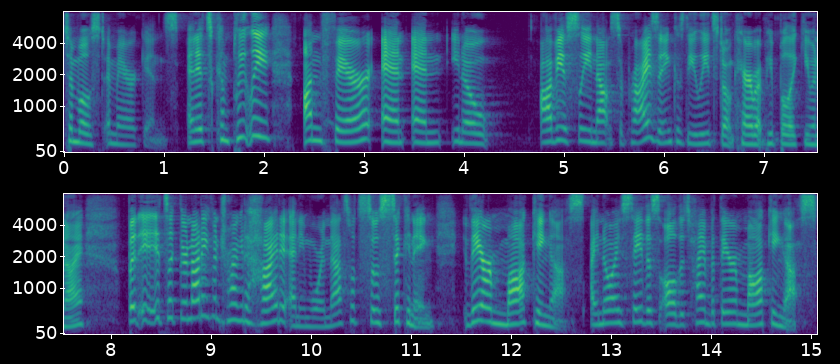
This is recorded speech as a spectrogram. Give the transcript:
to most Americans. And it's completely unfair and, and you know, obviously not surprising because the elites don't care about people like you and I. But it's like they're not even trying to hide it anymore. And that's what's so sickening. They are mocking us. I know I say this all the time, but they are mocking us.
